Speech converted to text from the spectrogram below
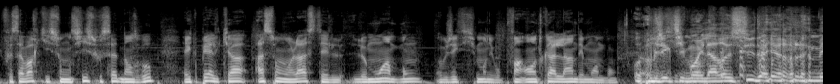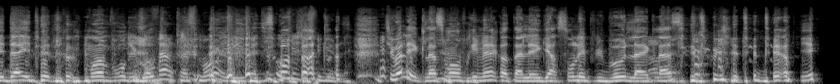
Il faut savoir qu'ils sont 6 ou 7 dans ce groupe et que PLK, à ce moment-là, c'était le- moins bon, objectivement, du groupe. Enfin, en tout cas, l'un des moins bons. Objectivement, il a reçu d'ailleurs la médaille de le moins bon du Ils ont groupe. fait un classement et il a dit Ok, je suis nul. Tu vois les classements en primaire quand t'as les garçons les plus beaux de la Non, classe et tout, il était dernier.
